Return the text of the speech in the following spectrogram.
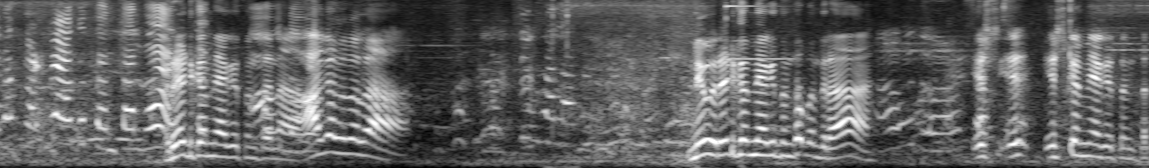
ಏನೋ ಕಡಿಮೆ ಆಗುತ್ತಂತಲ್ವಾ ರೇಟ್ ಕಮ್ಮಿ ಆಗುತ್ತಂತನ? ಆಗಲ್ವಲ್ಲ? ನೀವು ರೇಟ್ ಕಮ್ಮಿ ಆಗುತ್ತಂತ ಬಂದ್ರಾ? ಎಷ್ಟು ಎಷ್ಟು ಕಮ್ಮಿ ಆಗತ್ತಂತ?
